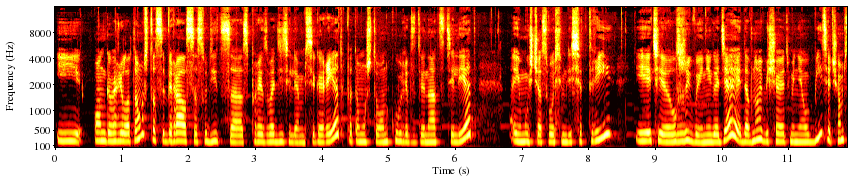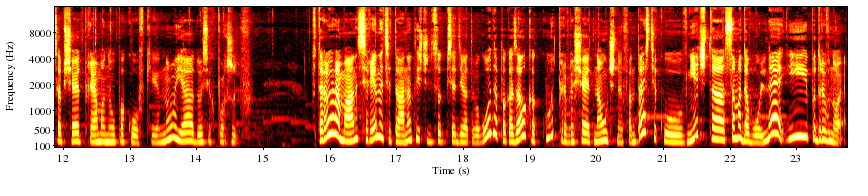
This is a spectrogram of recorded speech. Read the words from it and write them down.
И он говорил о том, что собирался судиться с производителем сигарет, потому что он курит с 12 лет, а ему сейчас 83, и эти лживые негодяи давно обещают меня убить, о чем сообщают прямо на упаковке, но я до сих пор жив. Второй роман «Сирена Титана» 1959 года показал, как Курт превращает научную фантастику в нечто самодовольное и подрывное.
